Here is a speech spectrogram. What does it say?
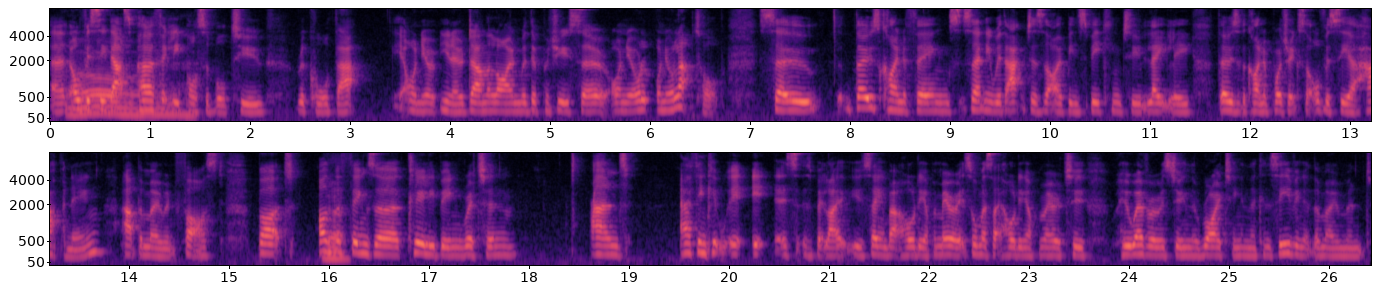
And obviously, that's perfectly possible to record that on your you know down the line with the producer on your on your laptop so those kind of things certainly with actors that i've been speaking to lately those are the kind of projects that obviously are happening at the moment fast but other Yeah. things are clearly being written and I think it, it, it it's, it's a bit like you're saying about holding up a mirror. It's almost like holding up a mirror to whoever is doing the writing and the conceiving at the moment.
